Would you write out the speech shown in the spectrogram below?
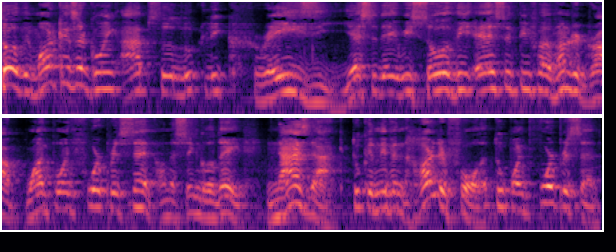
So the markets are going absolutely crazy. Yesterday we saw the S&P 500 drop 1.4% on a single day. Nasdaq took an even harder fall at 2.4%.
